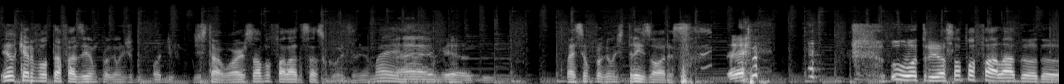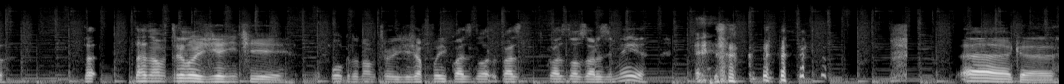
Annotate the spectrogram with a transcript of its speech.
Eu quero voltar a fazer um programa de, de Star Wars só pra falar dessas coisas, né? mas. Ai, meu Deus. Vai ser um programa de três horas. É. o outro já só pra falar do, do da, da, nova trilogia, a gente. Um pouco da nova trilogia já foi quase, quase, quase duas horas e meia. É, cara.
